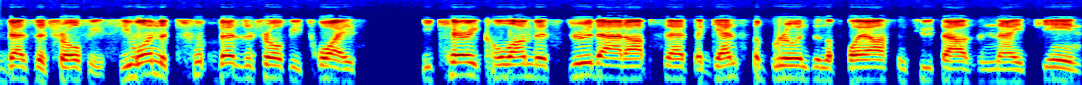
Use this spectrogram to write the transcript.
Vezina trophies. He won the tw- Vezina trophy twice. He carried Columbus through that upset against the Bruins in the playoffs in 2019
